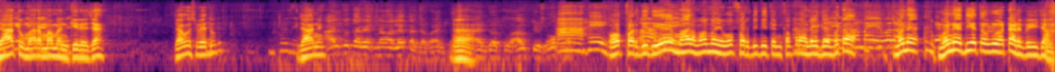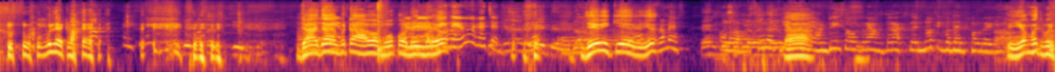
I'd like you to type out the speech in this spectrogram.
જા તું, મારા મામાને ઘીરે જા. જાવું છે વેદુ? જા ને હાલ તું તારે એક નવા લેતા જાવ હાલ. હા. હાલ જો તું આવતી હોય તો આ હે. ઓફર દીધી એ મારા મામાએ ઓફર દીધી તને કપડા લઈ દે. બટા મને મને દે તો હું અટાણે બેસી જાઉં. બુલેટ વાળે. જા જા બટા આવો મોકો નહીં મળ્યો. જેવી કે એવી હે. રમેશ પેન ઓલો સુરત હા. ગયા અઢીસો ગ્રામ દ્રાક્ષ લઈને નહોતી બધાને ખવડાવી. એમ જ હોય.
